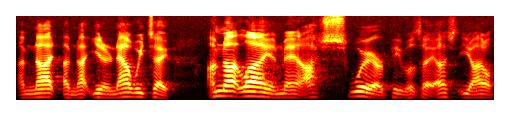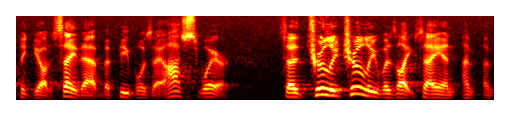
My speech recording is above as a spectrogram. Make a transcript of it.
I'm not, I'm not, you know, now we'd say, I'm not lying, man. I swear. People say, I, you know, I don't think you ought to say that, but people would say, I swear. So truly, truly was like saying, I'm, I'm,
